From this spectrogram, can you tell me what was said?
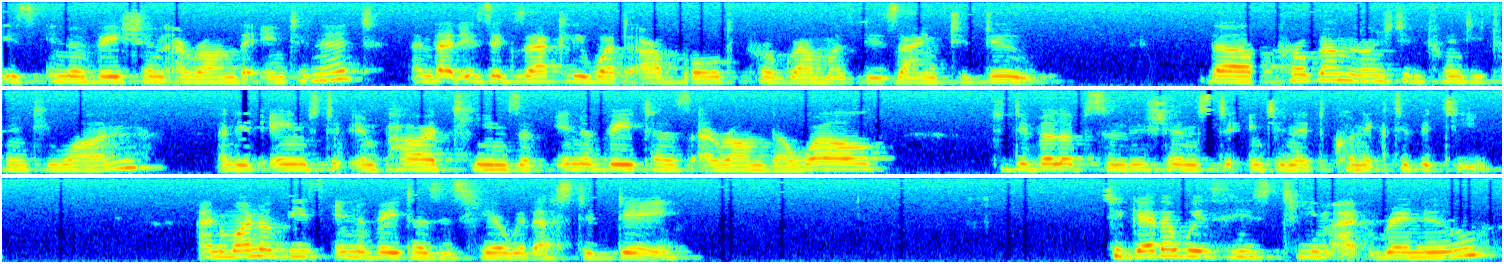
is innovation around the internet, and that is exactly what our BOLT program was designed to do. The program launched in 2021 and it aims to empower teams of innovators around the world to develop solutions to internet connectivity. And one of these innovators is here with us today. Together with his team at RENU,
